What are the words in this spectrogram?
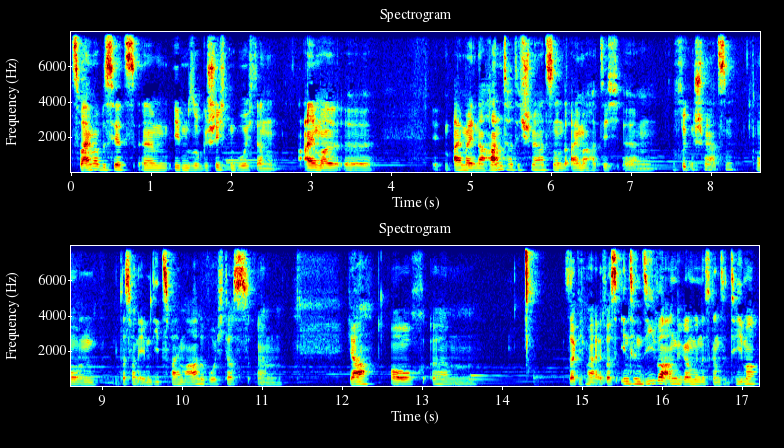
zweimal bis jetzt ähm, eben so Geschichten, wo ich dann einmal, äh, einmal in der Hand hatte ich Schmerzen und einmal hatte ich ähm, Rückenschmerzen. Und das waren eben die zwei Male, wo ich das ja auch sag ich mal, etwas intensiver angegangen bin, das ganze Thema.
